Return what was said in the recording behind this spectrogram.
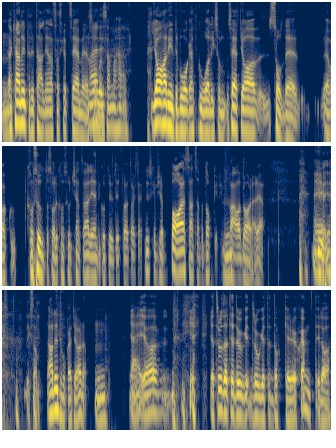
Mm. Jag kan inte detaljerna så jag ska inte säga mer än så. Nej, det är samma här. Jag hade inte vågat gå, liksom, säg att jag sålde, jag var konsult och sålde konsulttjänst, så hade jag inte gått ut i ett företag och sagt nu ska vi köra bara satsa på dockor, fy fan vad bra det här är. Nej, jag, jag, Grymt. Liksom. Jag hade inte vågat göra det. mm. ja, jag, jag trodde att jag drog, drog ett dockerskämt idag.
